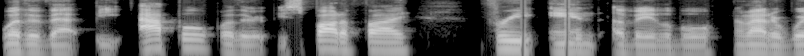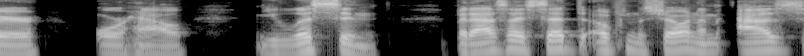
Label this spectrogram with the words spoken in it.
whether that be Apple, whether it be Spotify, free and available no matter where or how you listen. But as I said to open the show, and I'm, as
